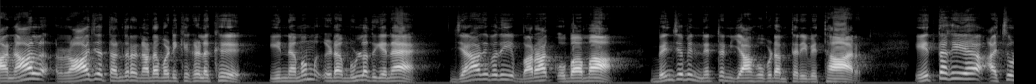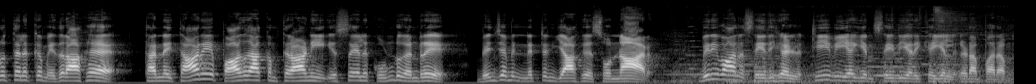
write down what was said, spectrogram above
ஆனால் ராஜதந்திர நடவடிக்கைகளுக்கு இன்னமும் இடம் உள்ளது என ஜனாதிபதி பராக் ஒபாமா பெஞ்சமின் நெட்டன் யாகுவிடம் தெரிவித்தார். இத்தகைய அச்சுறுத்தலுக்கும் எதிராக தன்னை தானே பாதுகாக்கும் திராணி இஸ்ரேலுக்கு உண்டு என்று பெஞ்சமின் நெட்டன் யாகு சொன்னார். விரிவான செய்திகள் டிவிஐயின் செய்தி அறிக்கையில் இடம்பெறும்.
